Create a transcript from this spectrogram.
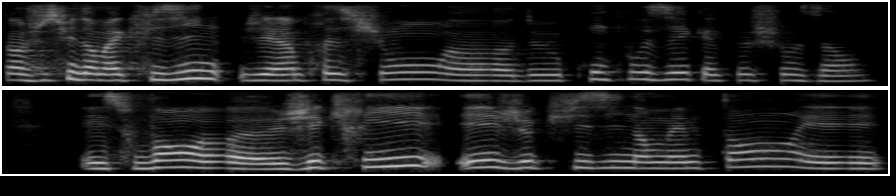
quand je suis dans ma cuisine, j'ai l'impression euh, de composer quelque chose. Hein. Et souvent, j'écris et je cuisine en même temps. Et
